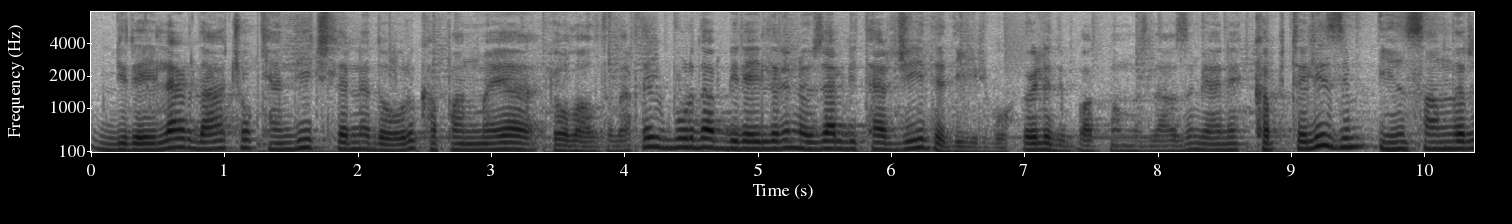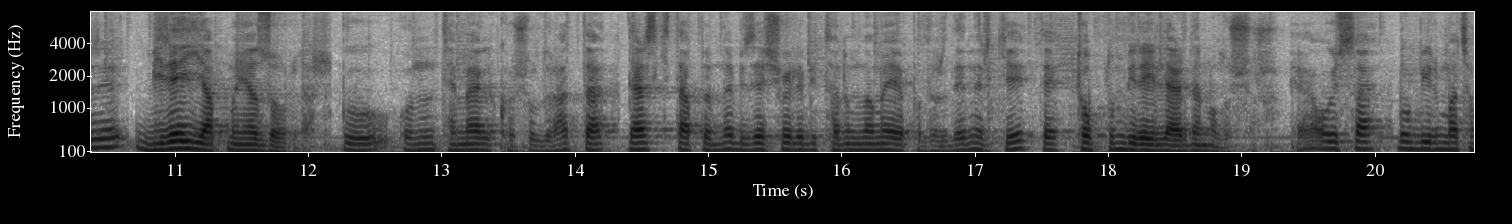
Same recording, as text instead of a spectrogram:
bireyler daha çok kendi içlerine doğru kapanmaya yol aldılar. Tabii burada bireylerin özel bir tercihi de değil bu. Öyle de bakmamız lazım. Yani kapitalizm insanları birey yapmaya zorlar. Bu onun temel koşuldur. Hatta ders kitaplarında bize şöyle bir tanımlama yapılır. Denir ki işte toplum bireylerden oluşur. Ya oysa bu bir matematik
